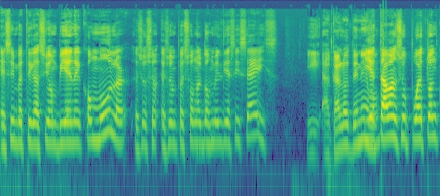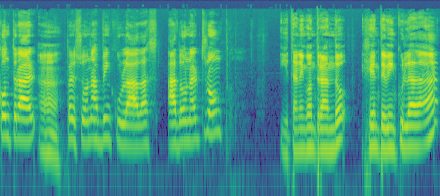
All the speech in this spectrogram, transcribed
esa investigación viene con Mueller. Eso, eso empezó en el 2016. Y acá lo tenemos. Y estaban supuestos a encontrar Ajá. personas vinculadas a Donald Trump, Y están encontrando gente vinculada a...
